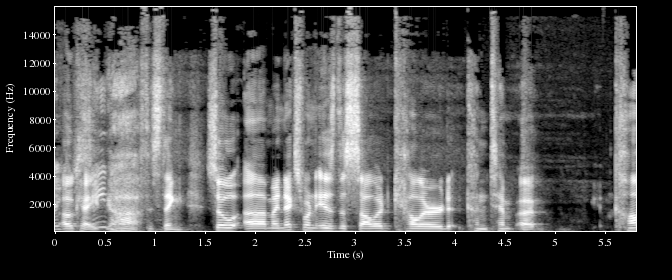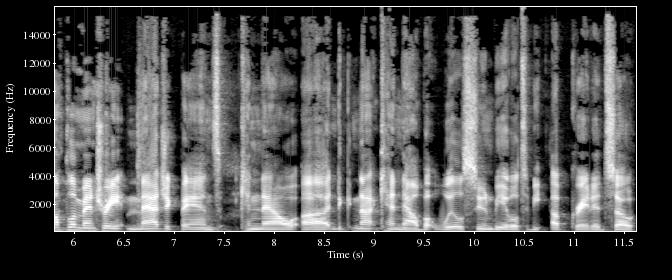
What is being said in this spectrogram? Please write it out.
okay, seen ah, this thing. So uh, my next one is the solid colored contem- uh, complementary magic bands can now uh, not can now but will soon be able to be upgraded. So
